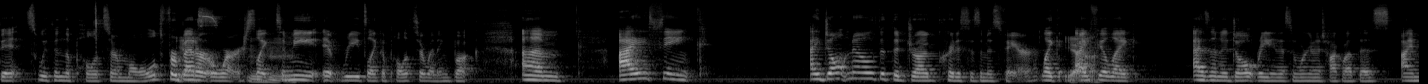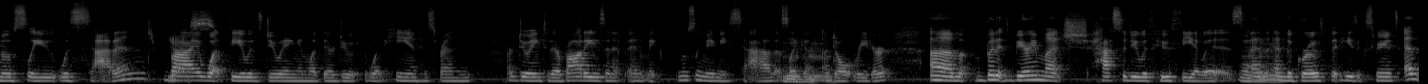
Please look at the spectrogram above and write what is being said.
fits within the Pulitzer mold for better or worse. Like Mm-hmm. to me it reads like a Pulitzer winning book. Um I think I don't know that the drug criticism is fair. Like I feel like as an adult reading this and we're going to talk about this, I mostly was saddened by what Theo is doing and what they're doing what he and his friends are doing to their bodies and it, and it makes mostly made me sad as like an Mm-hmm. adult reader um, but it very much has to do with who theo is and, Mm-hmm. and the growth that he's experienced and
